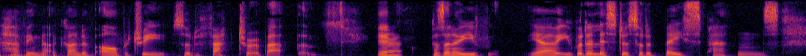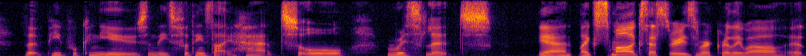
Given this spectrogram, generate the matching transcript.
having that kind of arbitrary sort of factor about them. Yeah. Because I know you've yeah, you've got a list of sort of base patterns that people can use, and these for things like hats or wristlets. Yeah, like small accessories work really well. At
